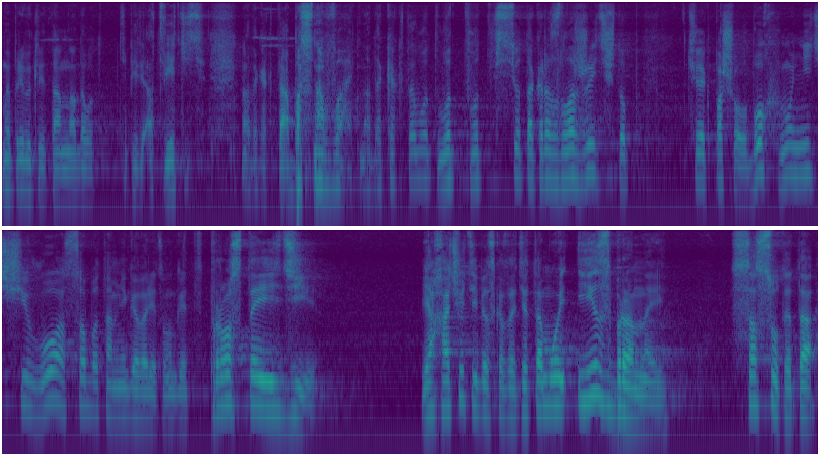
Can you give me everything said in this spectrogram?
Мы привыкли, там надо вот теперь ответить, надо как-то обосновать, надо как-то вот, вот, вот все так разложить, чтобы человек пошел. Бог ему ничего особо там не говорит. Он говорит, просто иди. Я хочу тебе сказать, это мой избранный сосуд, это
